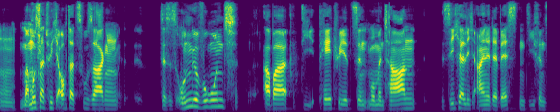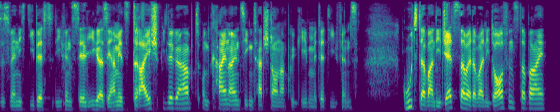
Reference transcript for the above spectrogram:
Ähm, man muss natürlich auch dazu sagen, das ist ungewohnt aber die Patriots sind momentan sicherlich eine der besten Defenses, wenn nicht die beste Defense der Liga. Sie haben jetzt drei Spiele gehabt und keinen einzigen Touchdown abgegeben mit der Defense. Gut, da waren die Jets dabei, da waren die Dolphins dabei.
